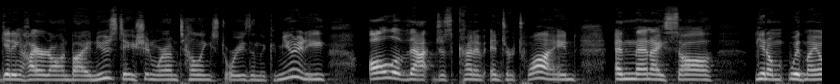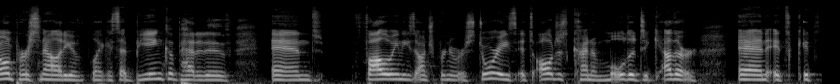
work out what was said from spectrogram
getting hired on by a news station where I'm telling stories in the community, all of that just kind of intertwined. And then I saw, you know, with my own personality of, like I said, being competitive and following these entrepreneur stories, it's all just kind of molded together. And it's, it's,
